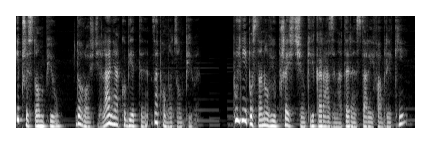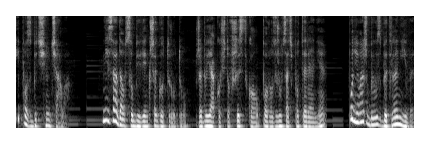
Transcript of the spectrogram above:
i przystąpił do rozdzielania kobiety za pomocą piły. Później postanowił przejść się kilka razy na teren starej fabryki i pozbyć się ciała. Nie zadał sobie większego trudu, żeby jakoś to wszystko porozrzucać po terenie, ponieważ był zbyt leniwy.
